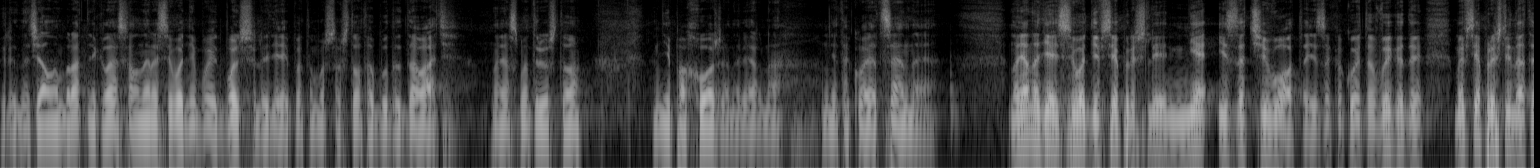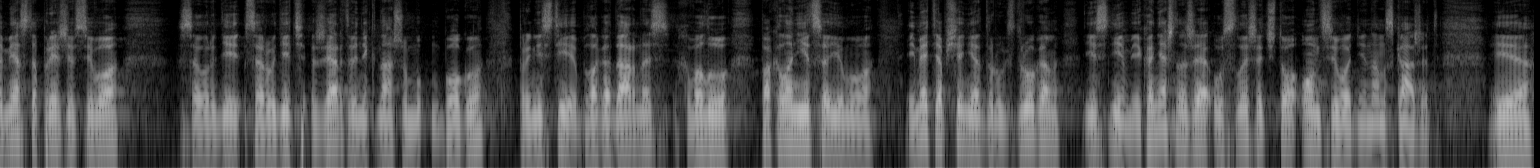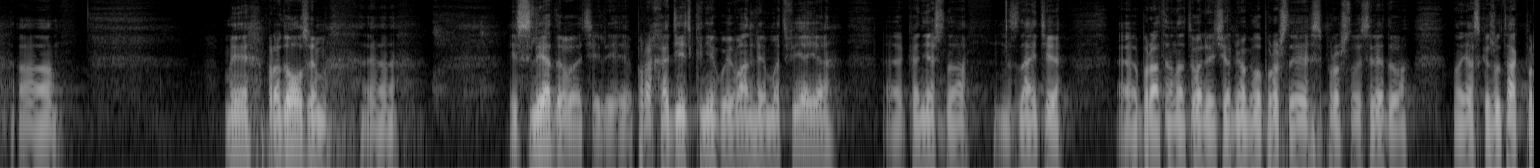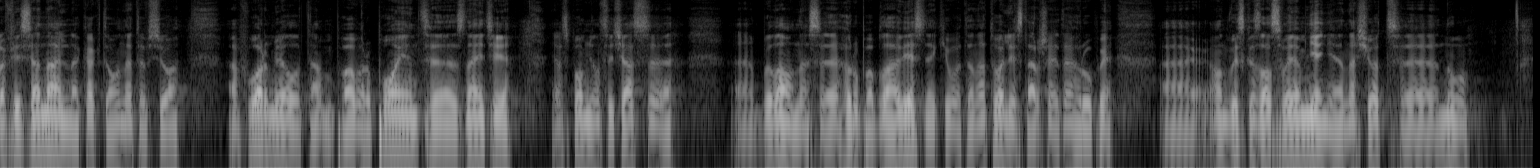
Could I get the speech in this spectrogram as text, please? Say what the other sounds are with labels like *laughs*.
Перед началом брат Николай сказал, наверное, сегодня будет больше людей, потому что что-то будут давать. Но я смотрю, что не похоже, наверное, не такое ценное. Но я надеюсь, сегодня все пришли не из-за чего-то, из-за какой-то выгоды. Мы все пришли на это место прежде всего соорудить, соорудить жертвенник нашему Богу, принести благодарность, хвалу, поклониться Ему, иметь общение друг с другом и с Ним. И, конечно же, услышать, что Он сегодня нам скажет. И э, мы продолжим э, исследовать или проходить книгу Евангелия Матфея. Э, конечно, знаете, э, брат Анатолий Чернегло прошлую, прошлую среду но я скажу так, профессионально как-то он это все оформил, там PowerPoint. Э, знаете, я вспомнил сейчас, э, э, была у нас группа благовестники, вот Анатолий, старший этой группы, он высказал свое мнение насчет, ну,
